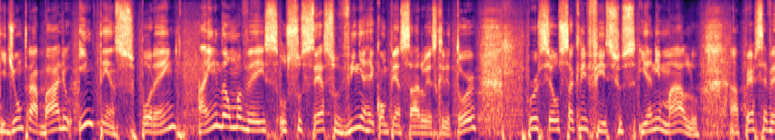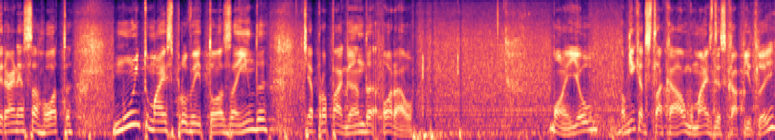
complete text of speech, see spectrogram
e de um trabalho intenso. Porém, ainda uma vez, o sucesso vinha recompensar o escritor por seus sacrifícios e animá-lo a perseverar nessa rota muito mais proveitosa ainda que a propaganda oral. Bom, e eu. Alguém quer destacar algo mais desse capítulo aí?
